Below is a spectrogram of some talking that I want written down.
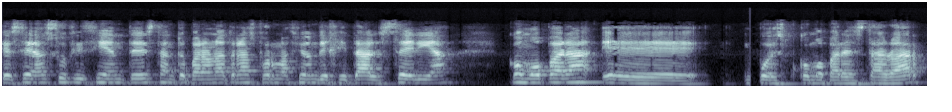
que sean suficientes tanto para una transformación digital seria como para, eh, pues, como para instaurar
